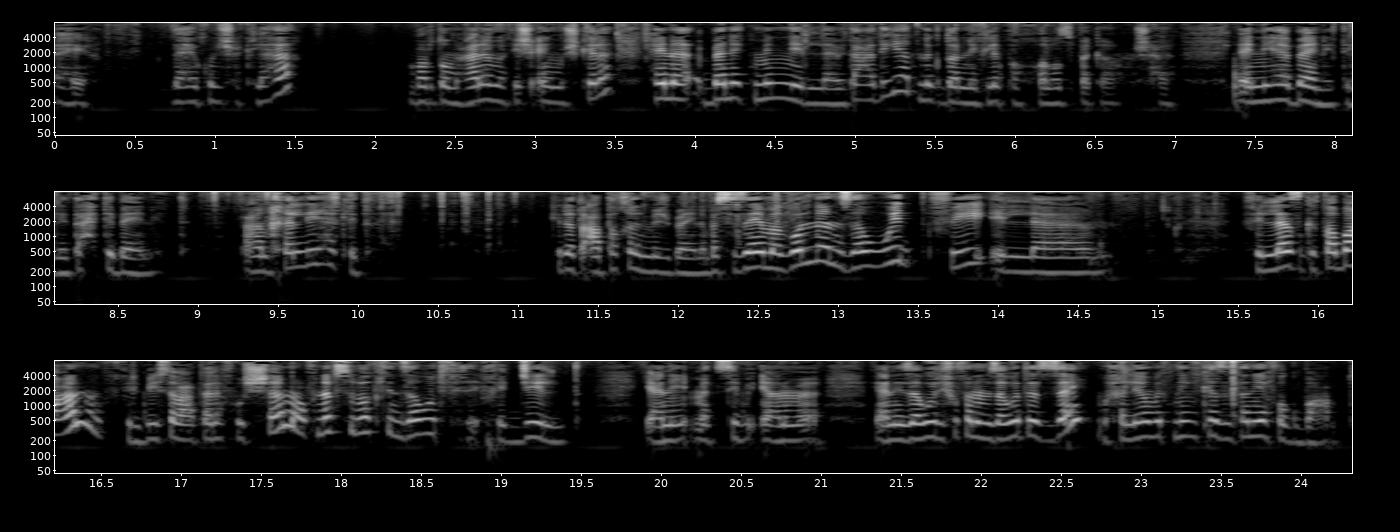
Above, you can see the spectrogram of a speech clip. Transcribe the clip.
اهي ده هيكون شكلها. برضو معانا مفيش أي مشكلة. هنا بانت مني البتاعة ديت نقدر نقلبها وخلاص بقى. مش ه... لأن هي بانت اللي تحت بانت. فهنخليها كده. كده أعتقد مش باينة. بس زي ما قلنا نزود في في اللزق طبعا في البي 7000 والشمع وفي نفس الوقت نزود في, في الجلد. يعني ما تسيب يعني ما يعني زودي شوف أنا مزودة إزاي؟ مخليهم اتنين كذا تانية فوق بعض.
